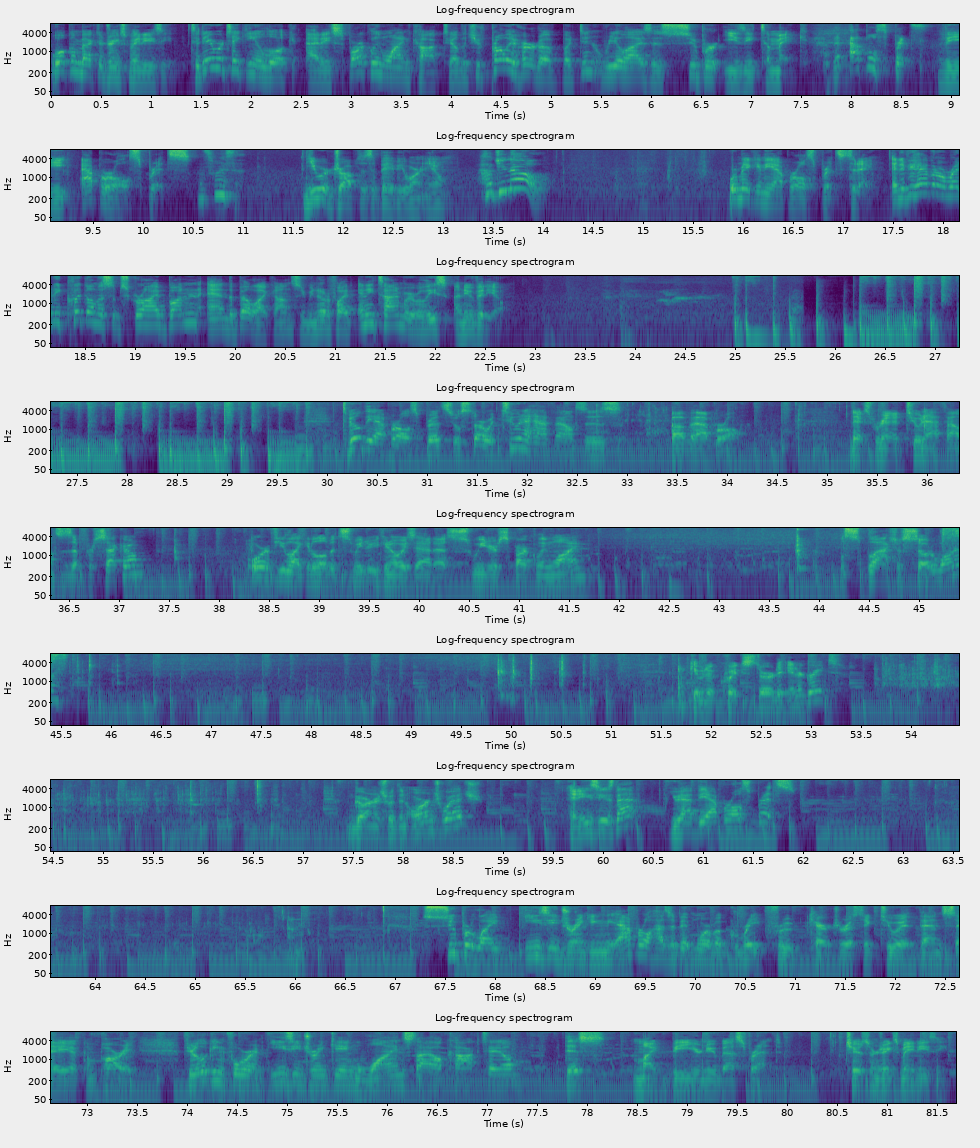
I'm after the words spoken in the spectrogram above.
Welcome back to Drinks Made Easy. Today we're taking a look at a sparkling wine cocktail that you've probably heard of but didn't realize is super easy to make. The apple spritz. The Aperol Spritz. That's what I said. You were dropped as a baby, weren't you? How'd you know? We're making the Aperol Spritz today. And if you haven't already, click on the subscribe button and the bell icon so you'll be notified anytime we release a new video. To build the Aperol Spritz, you'll start with two and a half ounces of Aperol. Next, we're gonna add two and a half ounces of Prosecco. Or if you like it a little bit sweeter, you can always add a sweeter sparkling wine. A splash of soda water. Give it a quick stir to integrate. Garnish with an orange wedge. And easy as that, you have the Aperol Spritz. Super light, easy drinking. The Aperol has a bit more of a grapefruit characteristic to it than say a Campari. If you're looking for an easy drinking wine style cocktail, this might be your new best friend. Cheers from Drinks Made Easy.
